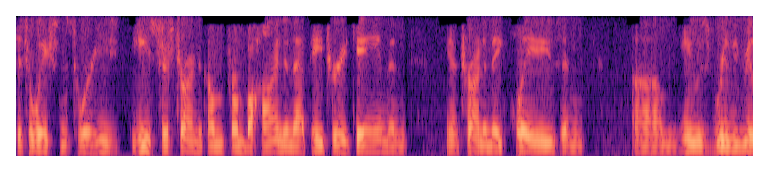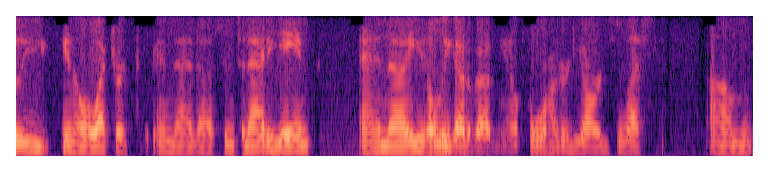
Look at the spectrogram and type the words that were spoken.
situations to where he's he's just trying to come from behind in that Patriot game and you know trying to make plays and um, he was really really you know electric in that uh, Cincinnati game and uh, he's only got about you know 400 yards less um,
